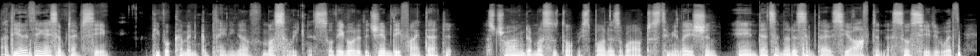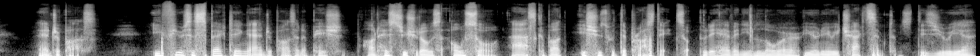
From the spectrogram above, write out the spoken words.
Uh, the other thing I sometimes see, people come in complaining of muscle weakness. So they go to the gym, they find that strong, their muscles don't respond as well to stimulation. And that's another symptom I see often associated with andropause. If you're suspecting andropause in a patient, on history should also ask about issues with the prostate. So, do they have any lower urinary tract symptoms? Dysuria,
